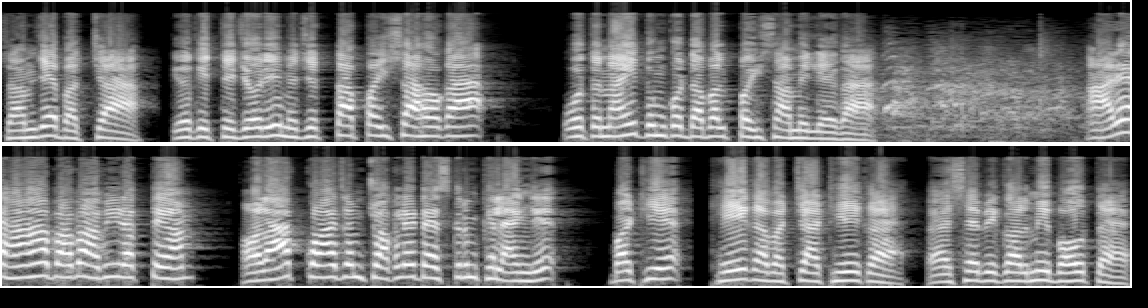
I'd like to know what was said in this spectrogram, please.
समझे बच्चा? क्योंकि तिजोरी में जितना पैसा होगा, उतना ही तुमको डबल पैसा मिलेगा। अरे हाँ बाबा, अभी रखते हम। और आपको आज हम चॉकलेट आइसक्रीम खिलाएँगे। बैठिए ठीक है बच्चा, ठीक है। ऐसे भी गर्मी बहुत है।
